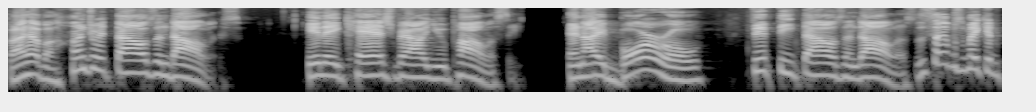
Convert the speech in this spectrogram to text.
If I have $100,000 in a cash value policy and I borrow $50,000, let's say it was making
